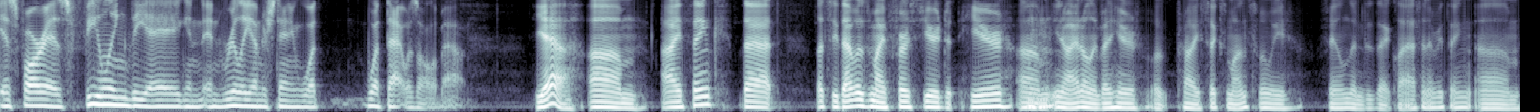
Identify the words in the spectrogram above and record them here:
as far as feeling the egg and, and really understanding what what that was all about. Yeah, um, I think that let's see, that was my first year here. Um, Mhm. You know, I'd only been here what, probably six months when we filmed and did that class and everything. Um,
